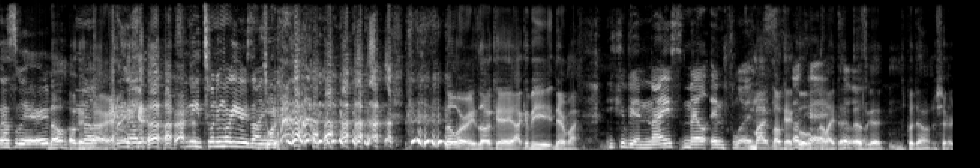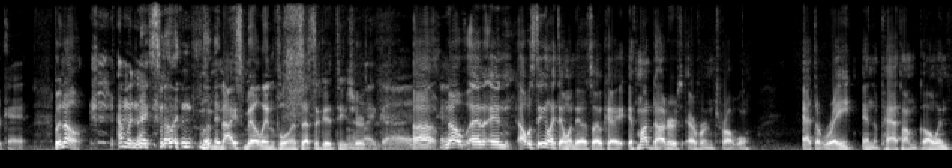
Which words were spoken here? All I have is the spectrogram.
That's weird. No? Okay, all right. You, gotta- you need 20 more years on you. No worries. Okay, I could be. Never mind. You could be a nice male influence. My, okay, cool. Okay, I like that. cool. That's good. Put that on the shirt. Okay. But no, I'm a nice male influence. nice male influence. That's a good T-shirt. Oh my god. Uh, Okay. No, and and I was thinking like that one day. I was like, okay, if my daughter's ever in trouble, at the rate and the path I'm going,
